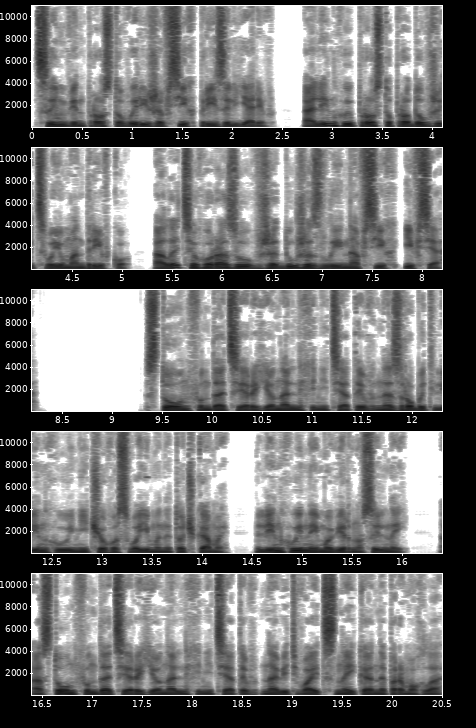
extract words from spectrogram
Цим він просто виріже всіх прізельярів, а Лінгуй просто продовжить свою мандрівку, але цього разу вже дуже злий на всіх і вся. Стоун Фундація регіональних ініціатив не зробить Лінгуй нічого своїми ниточками, Лінгуй неймовірно сильний, а Стоун Фундація регіональних ініціатив навіть Вайт Снейка не перемогла,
